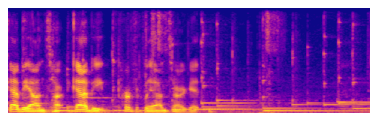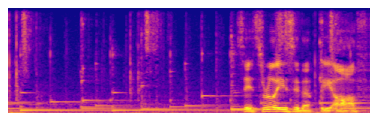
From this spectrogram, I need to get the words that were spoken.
Gotta be on target. gotta be perfectly on target. See, it's really easy to be off.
